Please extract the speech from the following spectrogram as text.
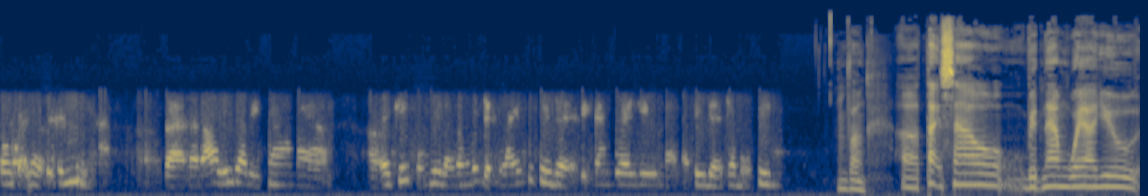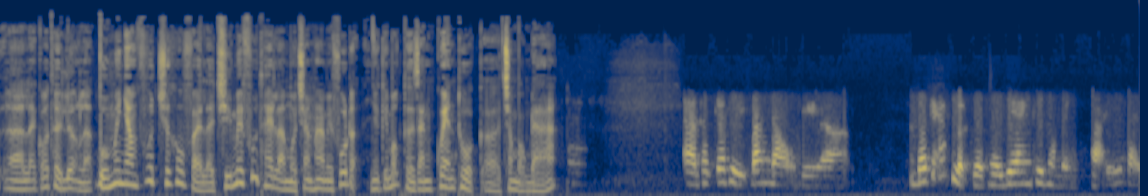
câu trả lời của chính mình và, và đó là lý do vì sao mà uh, ekip cũng như là long quyết định lấy cái tiêu đề Việt Nam Where You là, là tiêu đề cho bộ phim. Vâng, à, tại sao Việt Nam Where Are You à, lại có thời lượng là 45 phút chứ không phải là 90 phút hay là 120 phút ạ? Những cái mốc thời gian quen thuộc ở trong bóng đá. À, thật ra thì ban đầu thì à, với cái áp lực về thời gian khi mà mình phải phải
